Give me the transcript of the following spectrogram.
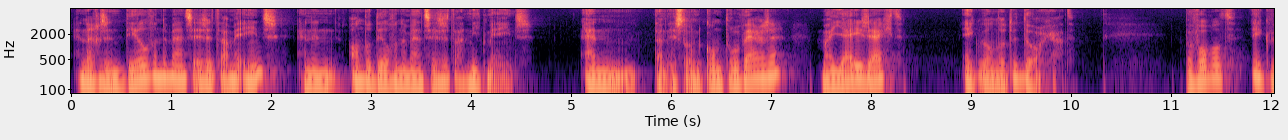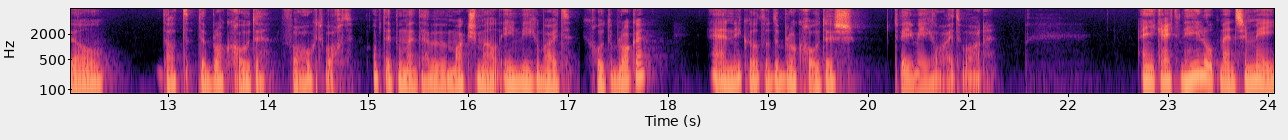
En er is een deel van de mensen is het daarmee eens. En een ander deel van de mensen is het daar niet mee eens. En dan is er een controverse. Maar jij zegt, ik wil dat het doorgaat. Bijvoorbeeld, ik wil dat de blokgrootte verhoogd wordt. Op dit moment hebben we maximaal 1 megabyte grote blokken. En ik wil dat de blokgroottes 2 megabyte worden. En je krijgt een hele hoop mensen mee.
